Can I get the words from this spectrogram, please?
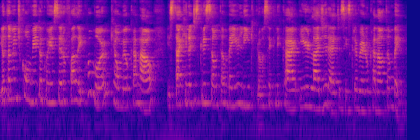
E eu também te convido a conhecer o Falei com Amor, que é o meu canal, está aqui na descrição também o link para você clicar e ir lá direto e se inscrever no canal também.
